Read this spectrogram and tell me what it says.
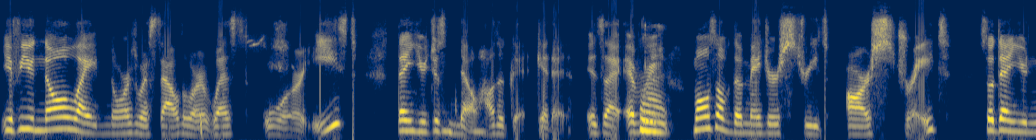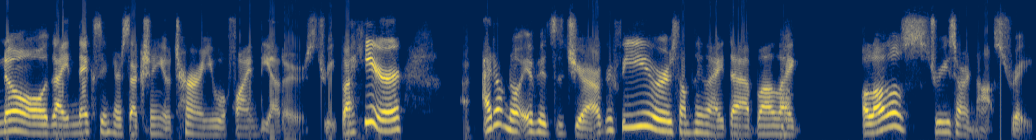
if you know like north or south or west or east, then you just know how to get, get it. It's like every Right. most of the major streets are straight. So then you know like next intersection you turn, you will find the other street. But here, I- don't know if it's a geography or something like that, but like a lot of those streets are not straight.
